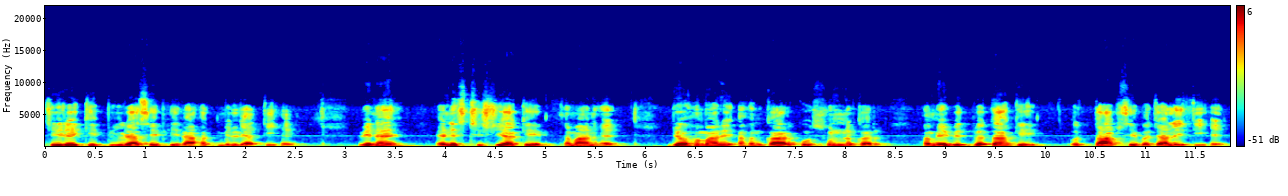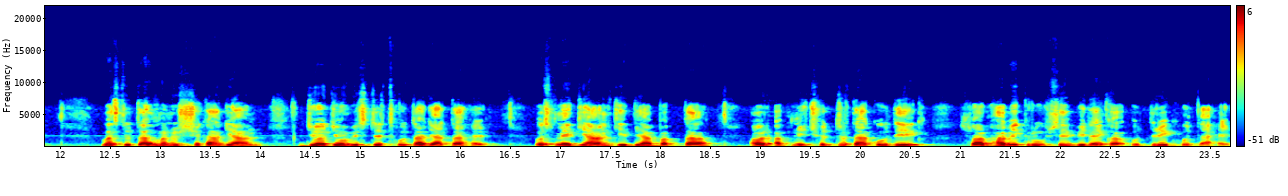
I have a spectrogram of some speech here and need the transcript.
चीरे की पीड़ा से भी राहत मिल जाती है। विनय एनिस्थिशिया के समान है, जो हमारे अहंकार को सुन्न कर हमें विद्वता के उत्ताप से बचा लेती है। वस्तुतः मनुष्य का ज्ञान जो जो विस्तृत होता जाता है, उसमें ज्ञान की व्यापकता और अपनी क्षुद्रता को देख स्वाभाविक रूप से विनय का उद्रेक होता है।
